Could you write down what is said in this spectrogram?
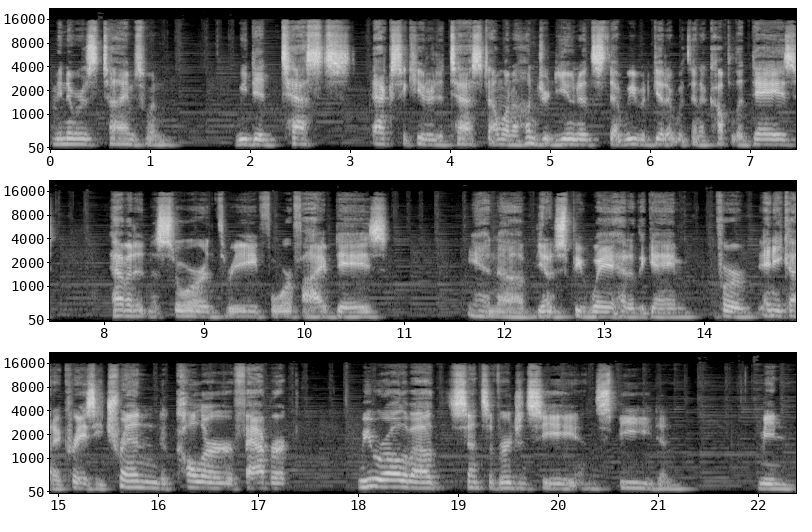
I mean, there was times when we did tests, executed a test on 100 units that we would get it within a couple of days, have it in a store in three, four, five days, and uh, you know just be way ahead of the game for any kind of crazy trend, color, fabric we were all about sense of urgency and speed. And I mean,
